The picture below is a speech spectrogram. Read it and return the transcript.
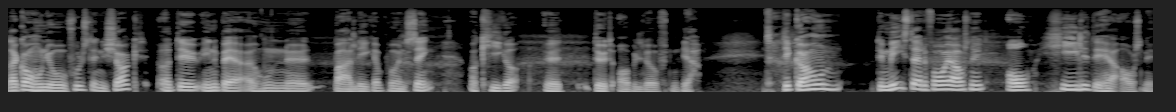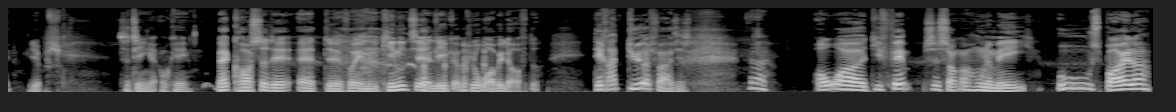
og der går hun jo fuldstændig i chok, og det indebærer, at hun øh, bare ligger på en seng og kigger øh, dødt op i luften. Ja. Det gør hun det meste af det forrige afsnit, og hele det her afsnit. Jeps. Så tænker jeg, okay, hvad koster det at øh, få Emily Kinney til at ligge og glo op i loftet? Det er ret dyrt faktisk. Ja. Over de fem sæsoner, hun er med i. Uh, spoiler,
